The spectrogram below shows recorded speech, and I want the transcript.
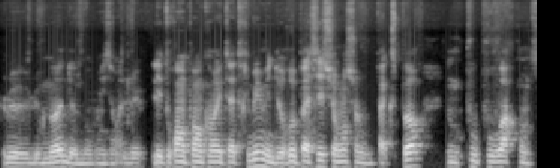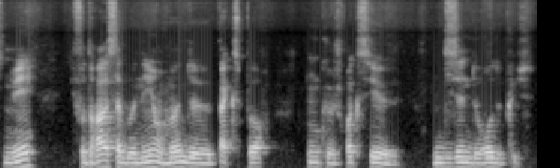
le, le mode. Bon, ils ont, le- les droits n'ont pas encore été attribués, mais de repasser sûrement sur le Pack Sport. Donc pour pouvoir continuer, il faudra s'abonner en mode euh, Pack Sport. Donc je crois que c'est une dizaine d'euros de plus.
